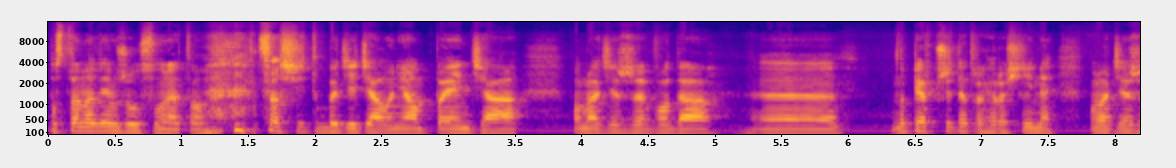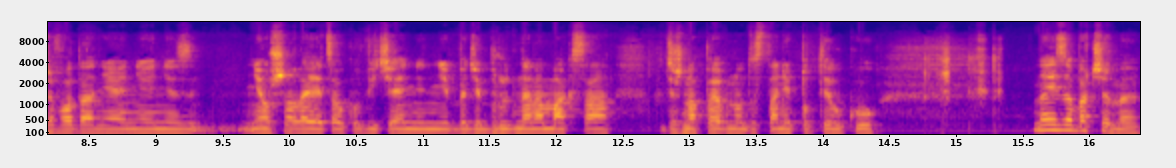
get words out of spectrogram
Postanowiłem, że usunę to. Coś się tu będzie działo, nie mam pojęcia. Mam nadzieję, że woda. E, no, pierw przytnę trochę rośliny. Mam nadzieję, że woda nie, nie, nie, nie oszaleje całkowicie, nie, nie będzie brudna na maksa, chociaż na pewno dostanie po tyłku. No i zobaczymy.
